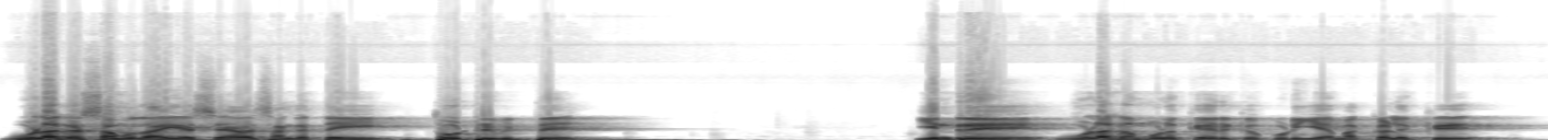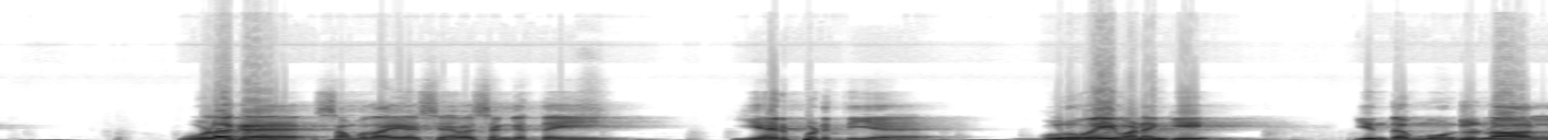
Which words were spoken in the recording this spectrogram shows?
உலக சமுதாய சேவை சங்கத்தை தோற்றுவித்து இன்று உலகம் முழுக்க இருக்கக்கூடிய மக்களுக்கு உலக சமுதாய சேவை சங்கத்தை ஏற்படுத்திய குருவை வணங்கி இந்த மூன்று நாள்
